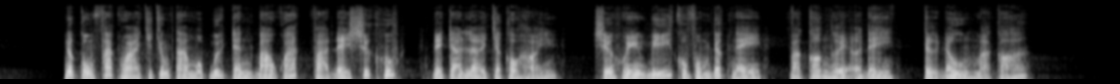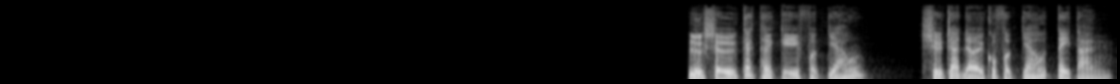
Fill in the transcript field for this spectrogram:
Nó cũng phát họa cho chúng ta một bức tranh bao quát và đầy sức hút để trả lời cho câu hỏi, sự huyền bí của vùng đất này và con người ở đây từ đâu mà có. Lược sử các thời kỳ Phật giáo Sự ra đời của Phật giáo Tây Tạng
